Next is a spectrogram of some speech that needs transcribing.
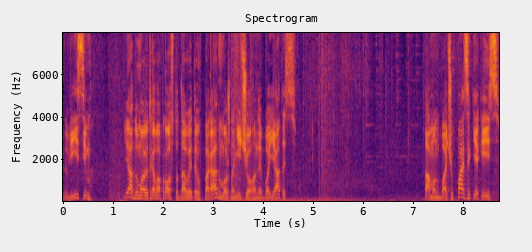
8. Я думаю, треба просто давити вперед, можна нічого не боятись. Там он бачу пазик якийсь.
